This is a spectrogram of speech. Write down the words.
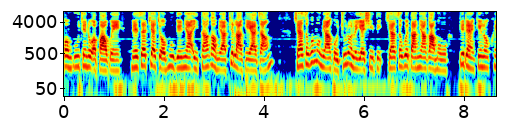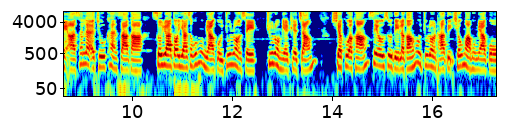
ကုန်ကူးခြင်းတို့အပါအဝင်နေဆက်ဖြတ်ကျော်မှုကင်းများ၏သားကောင်များဖြစ်လာခဲ့ရကြောင်းရာဇဝတ်မှုများကိုကျူးလွန်လျက်ရှိသည့်ရာဇဝတ်သားများကမူပြစ်ဒဏ်ကင်းလွန်ခွင့်အားဆက်လက်အကျိုးခံစားကာဆိုးရွားသောရာဇဝတ်မှုများကိုကျူးလွန်စေကျူးလွန်မြဲဖြစ်ကြောင်းယခုအခါစေအုပ်စုသည်၎င်းတို့ကျူးလွန်ထားသည့်ရုံးမာမှုများကို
